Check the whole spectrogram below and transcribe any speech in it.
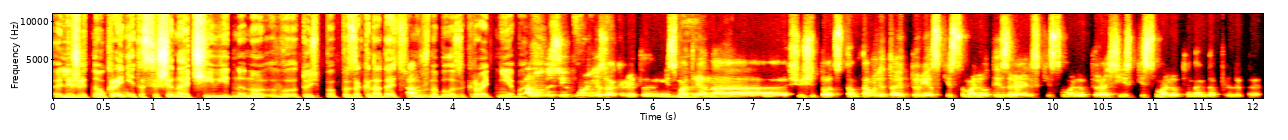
лежит на Украине, это совершенно очевидно. Ну, то есть по, по законодательству а... нужно было закрывать небо оно до сих пор не закрыто, несмотря на всю ситуацию. Там, там летают турецкие самолеты, израильские самолеты, российские самолеты иногда прилетают.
